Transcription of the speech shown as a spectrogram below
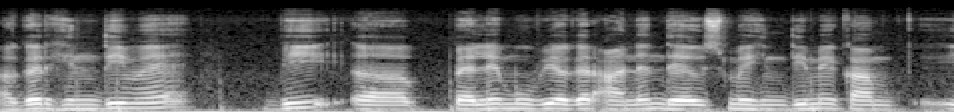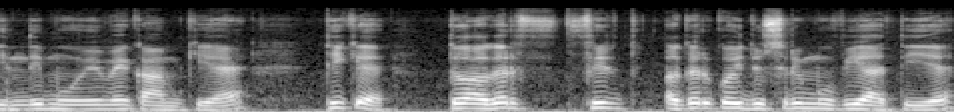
अगर हिंदी में भी पहले मूवी अगर आनंद है, उसमें हिंदी में काम, हिंदी मूवी में काम किया है, ठीक है तो अगर फिर अगर कोई दूसरी मूवी आती है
